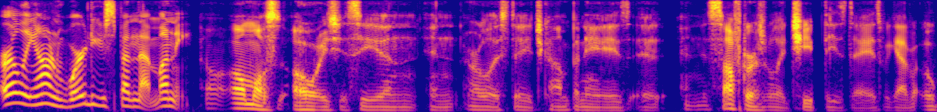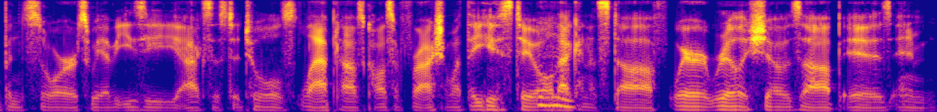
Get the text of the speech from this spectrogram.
early on, where do you spend that money? almost always you see in, in early stage companies it, and software is really cheap these days we have open source we have easy access to tools laptops cost a fraction what they used to all that Mhm. kind of stuff where it really shows up is in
